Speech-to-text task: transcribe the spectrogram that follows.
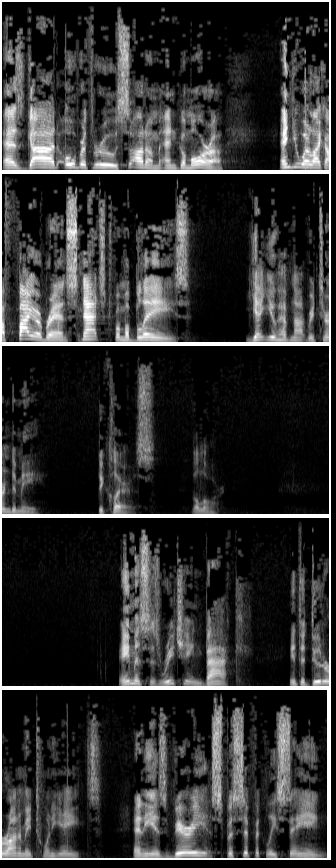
as God overthrew Sodom and Gomorrah, and you are like a firebrand snatched from a blaze. Yet you have not returned to me, declares the Lord. Amos is reaching back into Deuteronomy 28, and he is very specifically saying,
